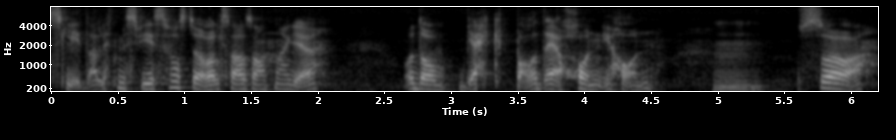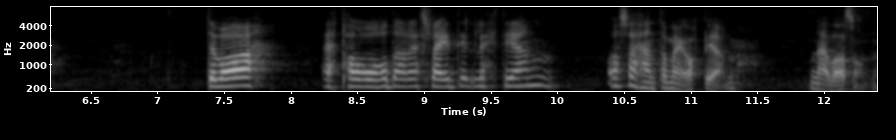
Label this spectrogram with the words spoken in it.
slite litt med spiseforstyrrelser og sånt noe. Og da gikk bare det hånd i hånd. Mm. Så det var et par år der jeg sleit litt igjen, og så henta meg opp igjen. Når jeg var sånn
